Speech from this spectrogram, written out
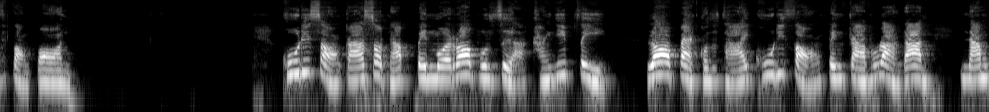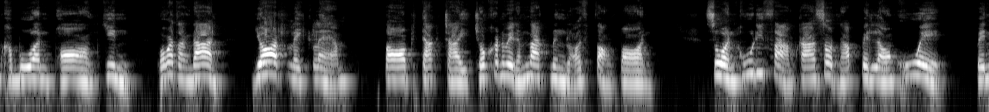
112 ปอนด์คู่ที่ 2 การสดครับ เป็นมวยรอบปูนเสือครั้ง 24 รอบ 8 คนสุดท้าย คู่ที่ 2 เป็นการผู้ล่างด้านนำขบวนพอหอมกินพบกับทางด้าน ยอดเหล็กแหลมต่อพิทักษ์ชัยชกกันเวทน้ำหนัก 112 ปอนด์ ส่วนคู่ที่ 3 การสดครับเป็นรองคู่เอกเป็น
